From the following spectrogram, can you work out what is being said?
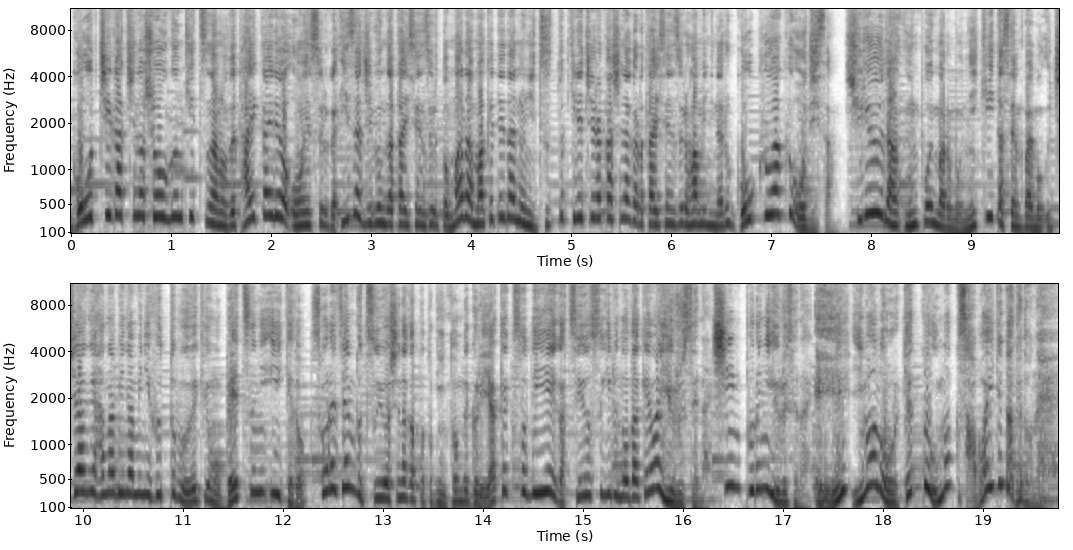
ゴチガチの将軍キッズなので大会では応援するが、いざ自分が対戦するとまだ負けてないのにずっと切れ散らかしながら対戦する羽目になる極悪おじさん。手榴弾うんぽい丸もニキータ先輩も打ち上げ花火並みに吹っ飛ぶ植木も別にいいけど、それ全部通用しなかった時に飛んでくるやけくそ DA が強すぎるのだけは許せない。シンプルに許せない。え？ー、今の俺結構うまくさばいてたけどね。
